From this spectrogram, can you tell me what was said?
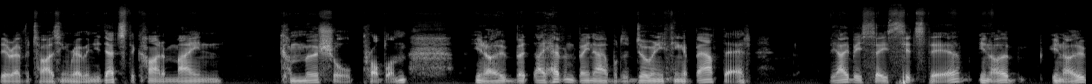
their advertising revenue. That's the kind of main commercial problem. You know, but they haven't been able to do anything about that the ABC sits there, you know, you know,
